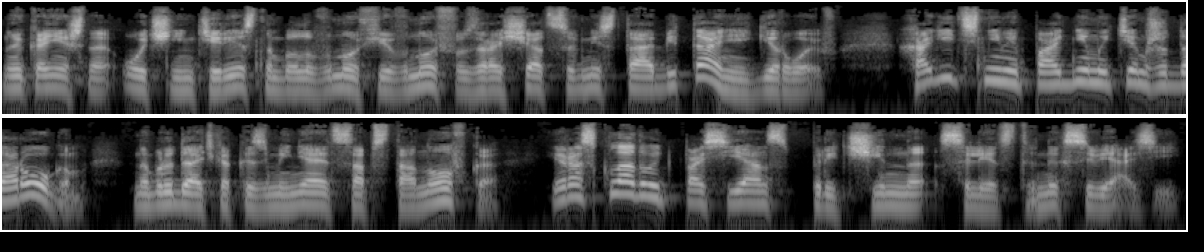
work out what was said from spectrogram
Ну и, конечно, очень интересно было вновь и вновь возвращаться в места обитания героев, ходить с ними по одним и тем же дорогам, наблюдать, как изменяется обстановка, и раскладывать пасьянс причинно-следственных связей.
